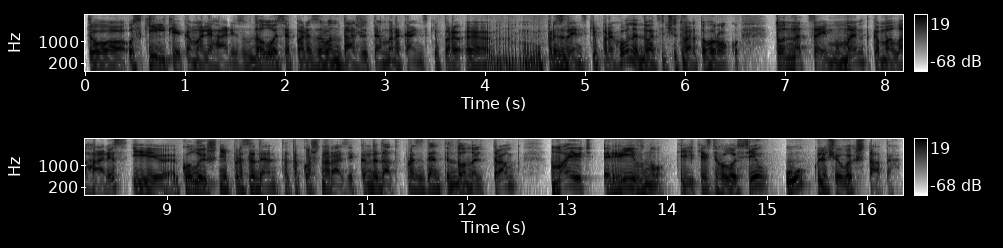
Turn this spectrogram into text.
що оскільки Камалі Гарріс вдалося перезавантажити американські е, президентські перегони 24-го року, то на цей момент Камала Гарріс і колишній президент, а також наразі кандидат в президенти Дональд Трамп мають рівну кількість голосів у ключових штатах.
